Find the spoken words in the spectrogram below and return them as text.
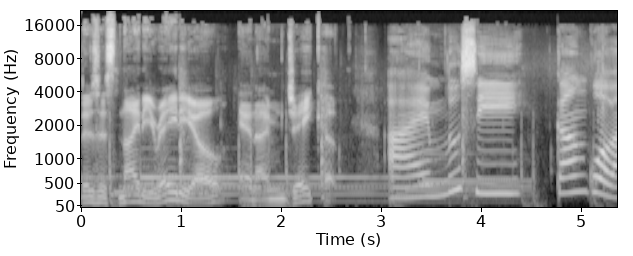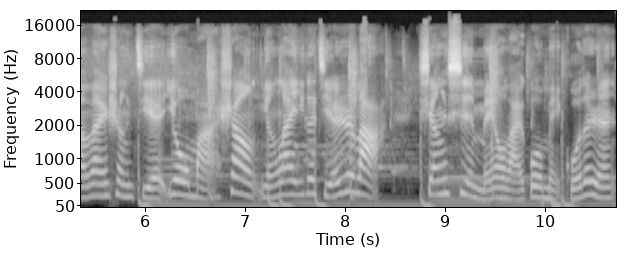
This is 90 Radio, and I'm Jacob. I'm Lucy。刚过完万圣节，又马上迎来一个节日啦！ 相信没有来过美国的人，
